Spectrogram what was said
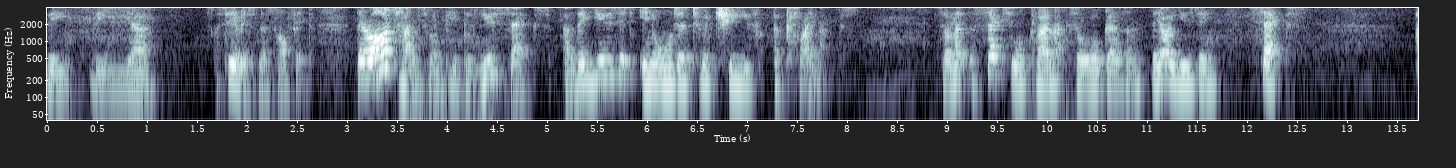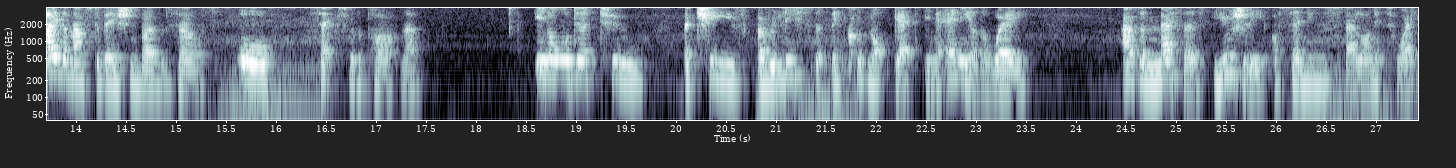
the, the uh, seriousness of it. There are times when people use sex and they use it in order to achieve a climax. So, like the sexual climax or orgasm, they are using sex, either masturbation by themselves or sex with a partner, in order to achieve a release that they could not get in any other way as a method, usually, of sending the spell on its way.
